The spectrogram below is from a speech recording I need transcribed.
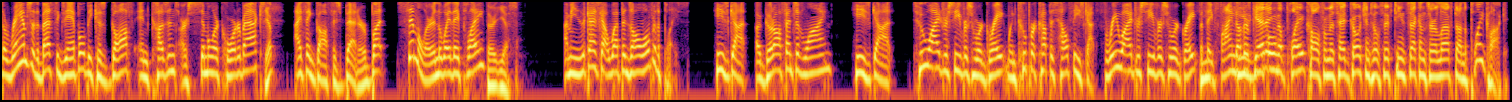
the Rams are the best example because Goff and Cousins are similar quarterbacks. Yep. I think Goff is better, but similar in the way they play. There, yes. I mean, the guy's got weapons all over the place. He's got a good offensive line. He's got two wide receivers who are great. When Cooper Kupp is healthy, he's got three wide receivers who are great, but they find other He's getting the play call from his head coach until 15 seconds are left on the play clock.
